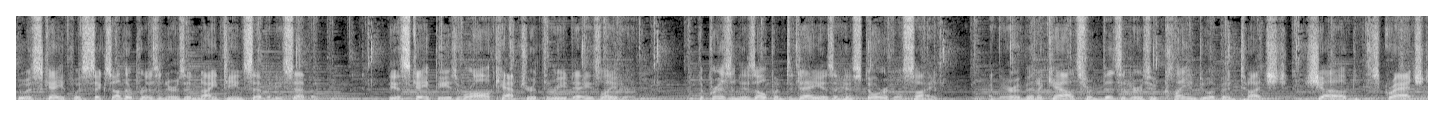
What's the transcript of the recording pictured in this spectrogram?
who escaped with six other prisoners in 1977. The escapees were all captured three days later. The prison is open today as a historical site, and there have been accounts from visitors who claim to have been touched, shoved, scratched,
